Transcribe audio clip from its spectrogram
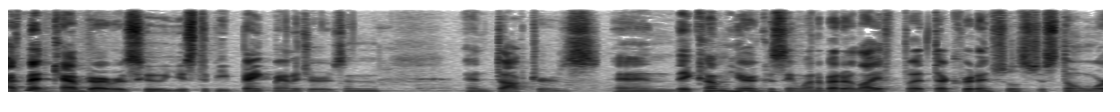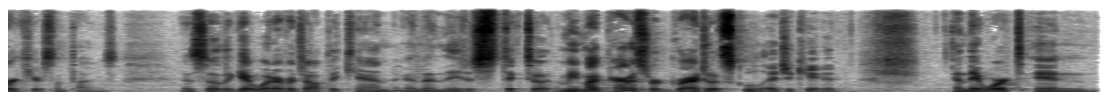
I've met cab drivers who used to be bank managers and and doctors, and they come here because they want a better life, but their credentials just don't work here sometimes. And so they get whatever job they can, and then they just stick to it. I mean, my parents were graduate school educated, and they worked in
